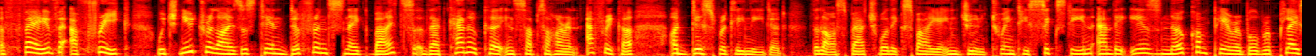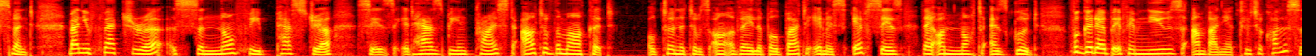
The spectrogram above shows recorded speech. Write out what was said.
Fave Afrique, which neutralizes 10 different snake bites that can occur in sub Saharan Africa, are desperately needed. The last batch will expire in June 2016, and there is no comparable replacement. Manufacturer Sanofi Pasteur says it has been priced out of the market. Alternatives are available, but MSF says they are not as good. For Good Hope FM News, I'm Vanya Klitschko-Collison.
